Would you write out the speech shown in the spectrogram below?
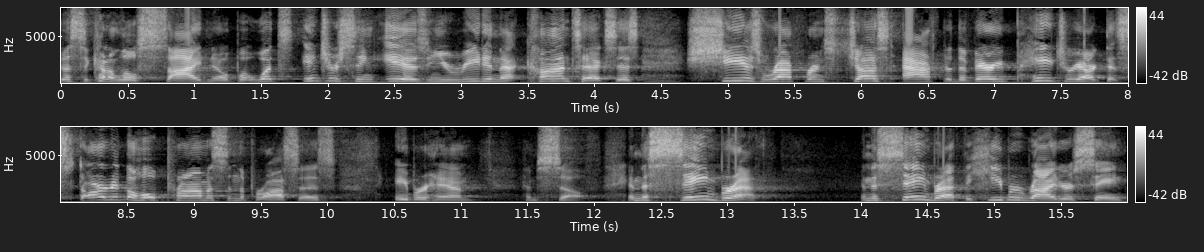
just a kind of little side note. But what's interesting is, and you read in that context, is she is referenced just after the very patriarch that started the whole promise in the process, Abraham himself. In the same breath, in the same breath, the Hebrew writer is saying,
